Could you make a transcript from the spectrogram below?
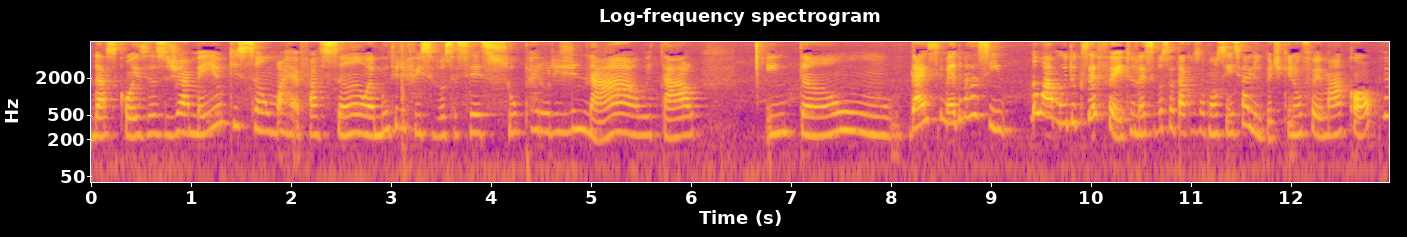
das coisas já meio que são uma refação, é muito difícil você ser super original e tal. Então, dá esse medo, mas assim, não há muito o que ser feito, né? Se você tá com sua consciência limpa de que não foi uma cópia,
